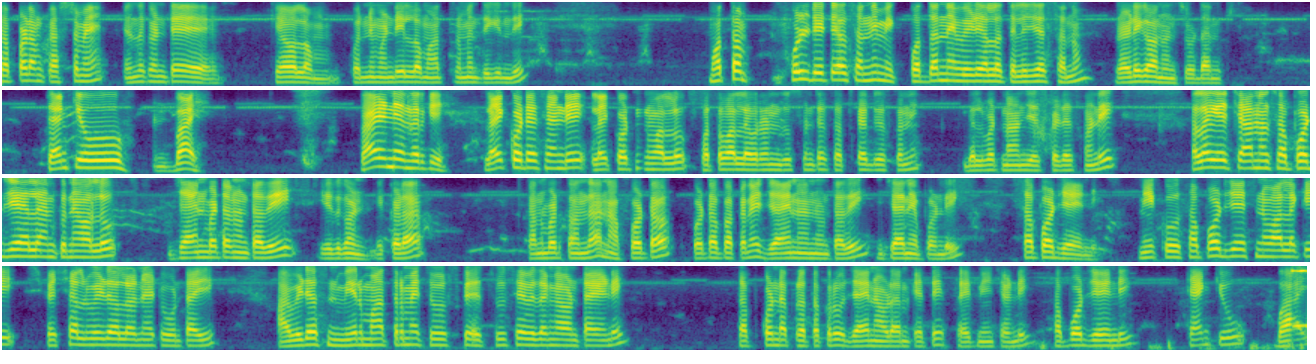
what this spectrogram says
చెప్పడం కష్టమే ఎందుకంటే కేవలం కొన్ని మండీల్లో మాత్రమే దిగింది. మొత్తం ఫుల్ డీటెయిల్స్ అన్నీ మీకు పొద్దున్నే వీడియోలో తెలియజేస్తాను రెడీగా ఉన్నాను చూడడానికి. Thank you bye. బాయ్ అండి అందరికీ. లైక్ కొట్టేసేయండి. లైక్ కొట్టిన వాళ్ళు కొత్త వాళ్ళు ఎవరైనా చూస్తుంటే సబ్స్క్రైబ్ చేసుకొని బెల్ బటన్ ఆన్ చేసి పెట్టేసుకోండి. అలాగే ఛానల్ సపోర్ట్ చేయాలి అనుకునే వాళ్ళు జాయిన్ బటన్ ఉంటుంది. ఇదిగోండి ఇక్కడ కనబడుతుందా? నా ఫోటో ఫోటో పక్కనే జాయిన్ అని ఉంటుంది. జాయిన్ అయిపోండి. సపోర్ట్ చేయండి. మీకు సపోర్ట్ చేసిన వాళ్ళకి స్పెషల్ వీడియోలు అనేవి ఉంటాయి. ఆ వీడియోస్ని మీరు మాత్రమే చూసే చూసే విధంగా ఉంటాయండి. తప్పకుండా ప్రతి ఒక్కరూ జాయిన్ అవడానికైతే ప్రయత్నించండి. సపోర్ట్ చేయండి. Thank you. బాయ్.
